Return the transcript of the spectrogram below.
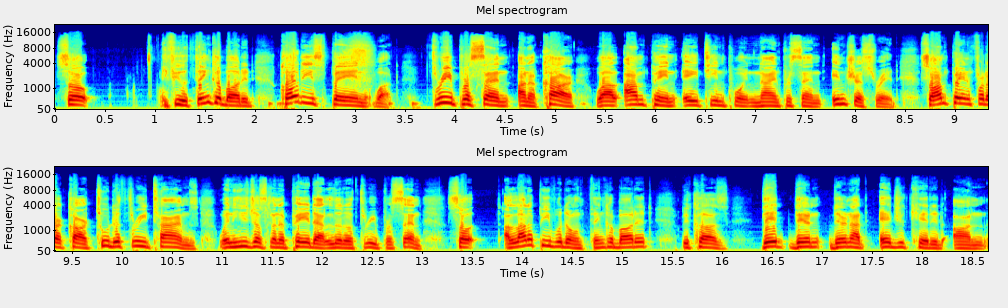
So if you think about it, Cody's paying what? 3% on a car while I'm paying 18.9% interest rate. So I'm paying for the car two to three times when he's just going to pay that little 3%. So a lot of people don't think about it because they they're, they're not educated on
